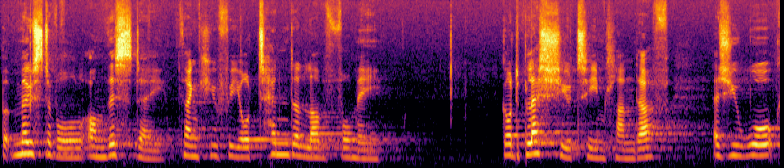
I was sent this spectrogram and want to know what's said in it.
but most of all, on this day, thank you for your tender love for me. God bless you, Team Llandaff, as you walk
